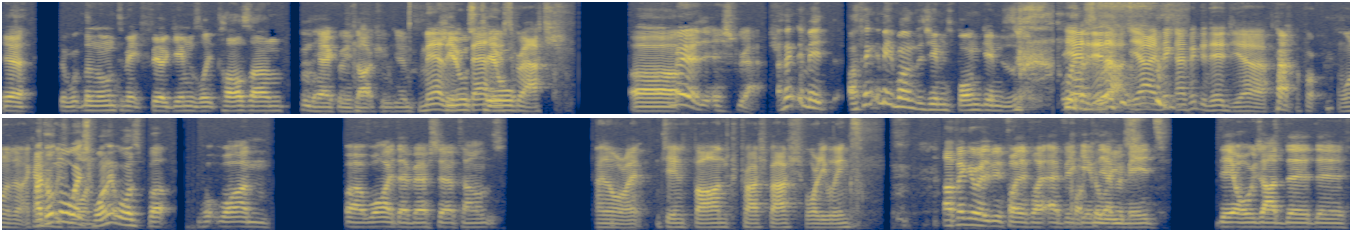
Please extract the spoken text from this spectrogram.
yeah, they're, they're known to make fair games like Tarzan. In the Hercules action game. Merely Hero's barely Tale. scratch. Uh, Murder scratch. I think they made. I think they made one of the James Bond games. Yeah, they did that. Yeah, I think I think they did. Yeah, one of them. I, can't I don't know remember which one it was, but What, what um, uh, what a diverse set of talents. I know, right? James Bond, Crash Bash, Forty Winks. I think it would have been funny if like every game they ever made, they always had the the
